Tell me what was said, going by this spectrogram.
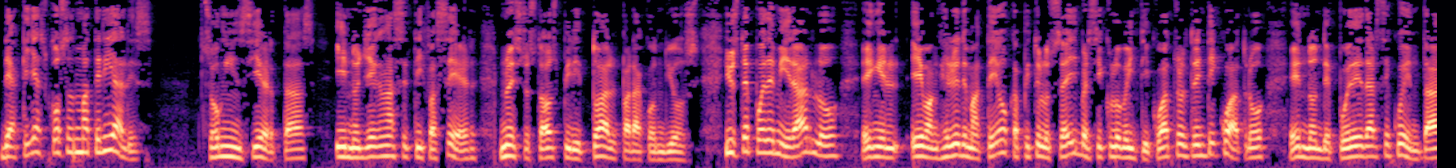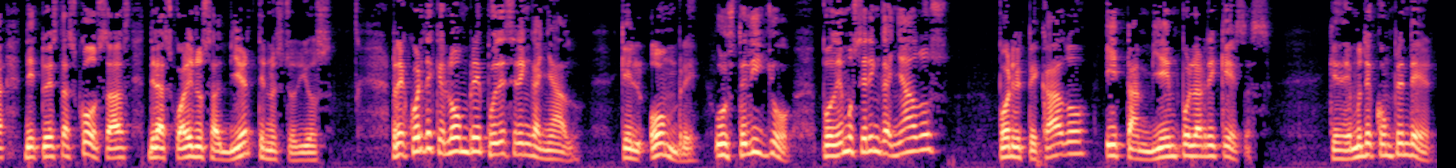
de aquellas cosas materiales son inciertas y no llegan a satisfacer nuestro estado espiritual para con Dios. Y usted puede mirarlo en el Evangelio de Mateo capítulo 6 versículo 24 al 34, en donde puede darse cuenta de todas estas cosas de las cuales nos advierte nuestro Dios. Recuerde que el hombre puede ser engañado, que el hombre, usted y yo, podemos ser engañados por el pecado y también por las riquezas que debemos de comprender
